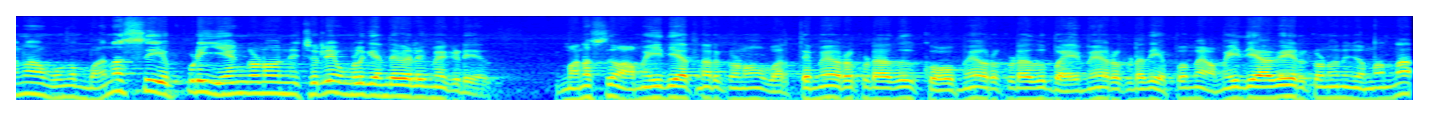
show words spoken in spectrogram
ஆனால் உங்கள் மனசு எப்படி இயங்கணும்னு சொல்லி உங்களுக்கு எந்த வேலையுமே கிடையாது. மனசு அமைதியாக தான் இருக்கணும். வருத்தமே வரக்கூடாது கோபமே வரக்கூடாது பயமே வரக்கூடாது. எப்போவுமே அமைதியாகவே இருக்கணும்னு சொன்னோம்னா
